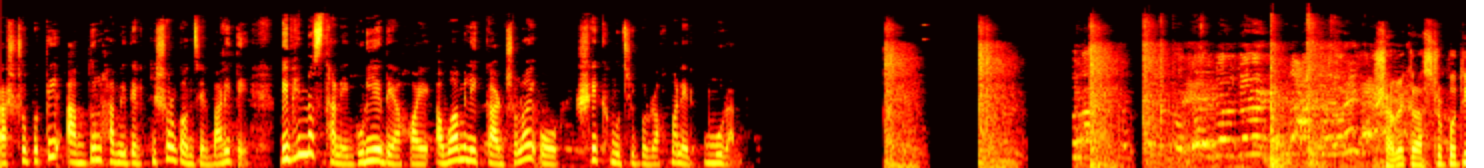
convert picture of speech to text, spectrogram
রাষ্ট্রপতি আব্দুল হামিদের কিশোরগঞ্জের বাড়িতে। বিভিন্ন স্থানে গুড়িয়ে দেওয়া হয় আওয়ামী লীগ কার্যালয় ও শেখ মুজিবুর রহমানের মুরাল। সাবেক রাষ্ট্রপতি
